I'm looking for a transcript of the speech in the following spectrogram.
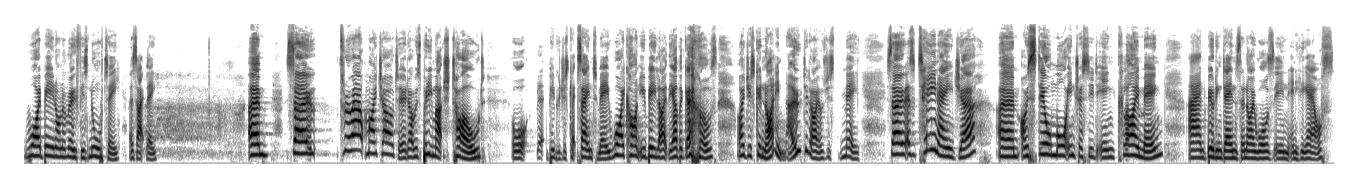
why being on a roof is naughty exactly. um, so, throughout my childhood, I was pretty much told, or people just kept saying to me, Why can't you be like the other girls? I just couldn't. I didn't know, did I? I was just me. So, as a teenager, um, I was still more interested in climbing and building dens than I was in anything else.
